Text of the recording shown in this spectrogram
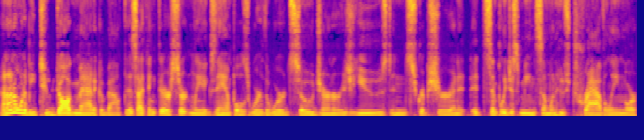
and I don't want to be too dogmatic about this. I think there are certainly examples where the word sojourner is used in scripture and it, it simply just means someone who's traveling or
